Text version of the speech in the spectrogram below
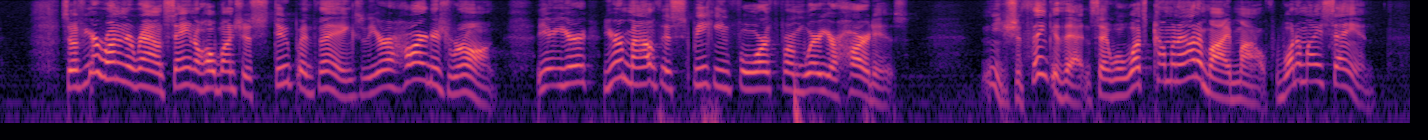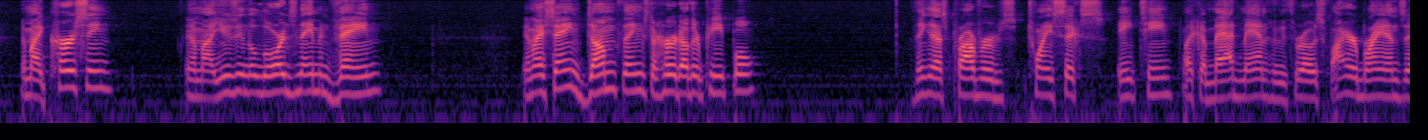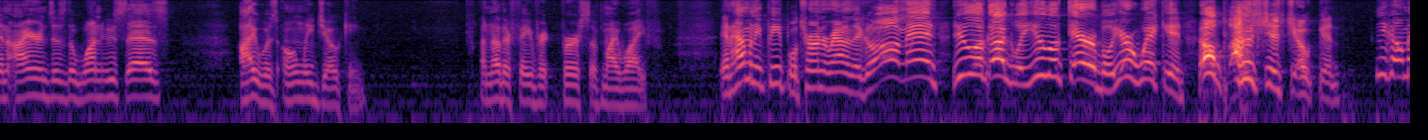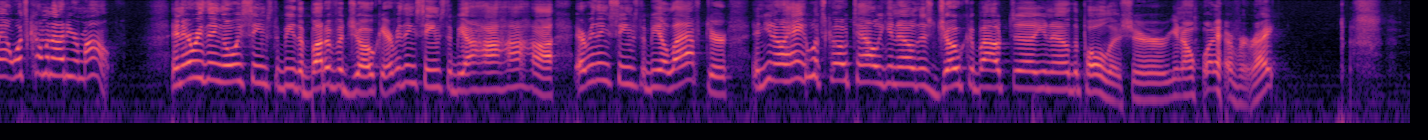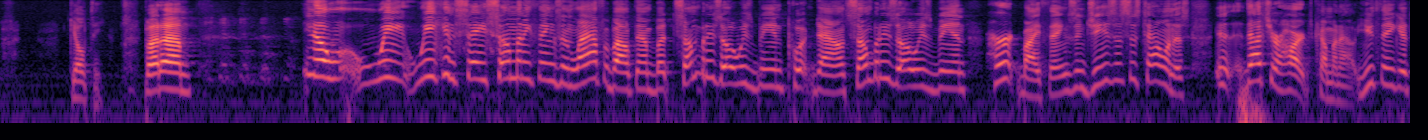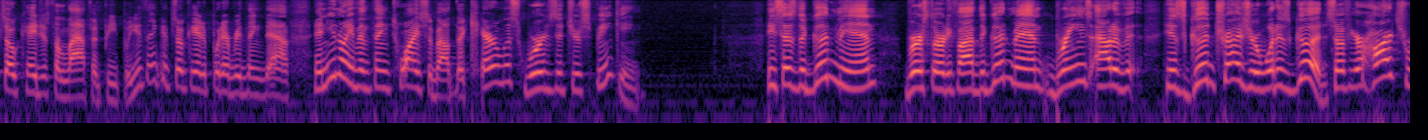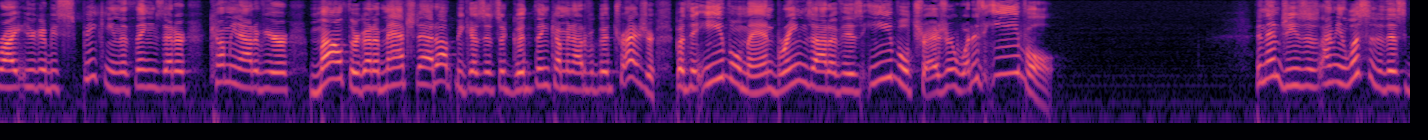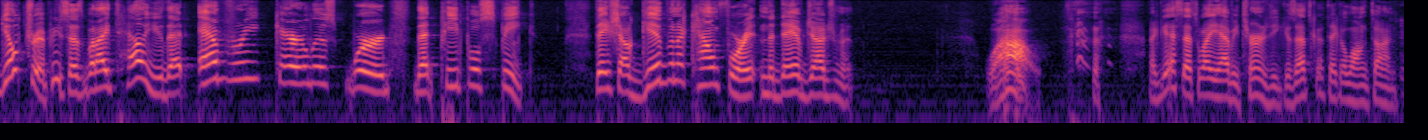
So if you're running around saying a whole bunch of stupid things, your heart is wrong. Your, your, your mouth is speaking forth from where your heart is. You should think of that and say, well, what's coming out of my mouth? What am I saying? Am I cursing? Am I using the Lord's name in vain? Am I saying dumb things to hurt other people? I think that's Proverbs 26, 18. Like a madman who throws firebrands and irons is the one who says, I was only joking. Another favorite verse of my wife. And how many people turn around and they go, Oh man, you look ugly, you look terrible, you're wicked. Oh, I was just joking. And you go, Man, what's coming out of your mouth? And everything always seems to be the butt of a joke. Everything seems to be a ha ha ha. Everything seems to be a laughter. And you know, hey, let's go tell, you know, this joke about, uh, you know, the Polish or, you know, whatever, right? Guilty. But, um, you know, we, we can say so many things and laugh about them, but somebody's always being put down. Somebody's always being hurt by things. And Jesus is telling us that's your heart coming out. You think it's okay just to laugh at people. You think it's okay to put everything down. And you don't even think twice about the careless words that you're speaking. He says, The good man Verse 35 The good man brings out of his good treasure what is good. So if your heart's right, you're going to be speaking the things that are coming out of your mouth. They're going to match that up because it's a good thing coming out of a good treasure. But the evil man brings out of his evil treasure what is evil. And then Jesus, I mean, listen to this guilt trip. He says, But I tell you that every careless word that people speak, they shall give an account for it in the day of judgment. Wow. I guess that's why you have eternity, because that's going to take a long time.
